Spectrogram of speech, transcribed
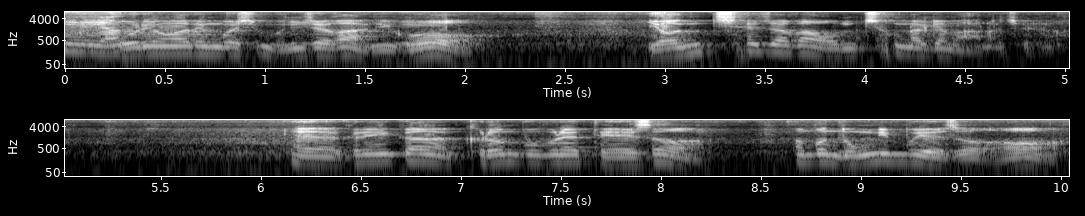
예, 여, 고령화된 것이 문제가 아니고 연체자가 엄청나게 많아져요. 예, 그러니까 그런 부분에 대해서 한번 농림부에서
